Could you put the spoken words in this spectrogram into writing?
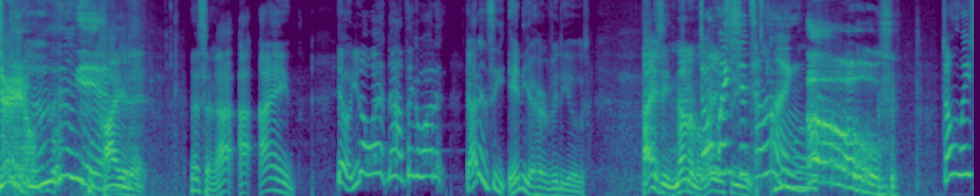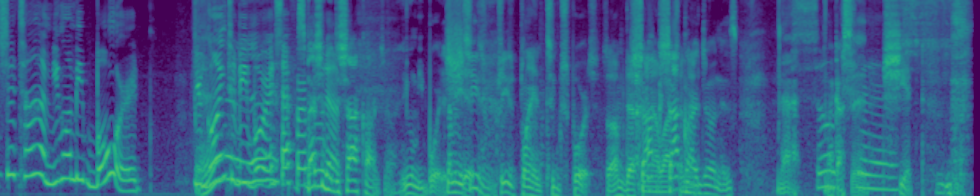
Damn. Yeah. Hire that. Listen, I, I, I ain't. Yo, you know what? Now I think about it. I didn't see any of her videos. I ain't seen none of them. Don't waste your time. Oh. Don't waste your time. You're gonna be bored. You're going to be bored except for Especially Boo'd Up. with the shot clock joint. You're gonna be bored as I mean, shit. she's she's playing two sports, so I'm definitely shot, not shot watching clock that. joint is nah. So like I said, trash. shit.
